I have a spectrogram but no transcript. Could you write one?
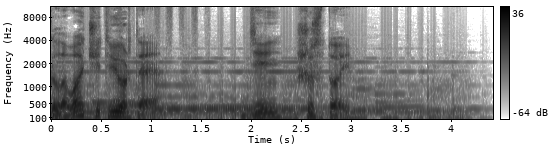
Глава 4. День 6.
